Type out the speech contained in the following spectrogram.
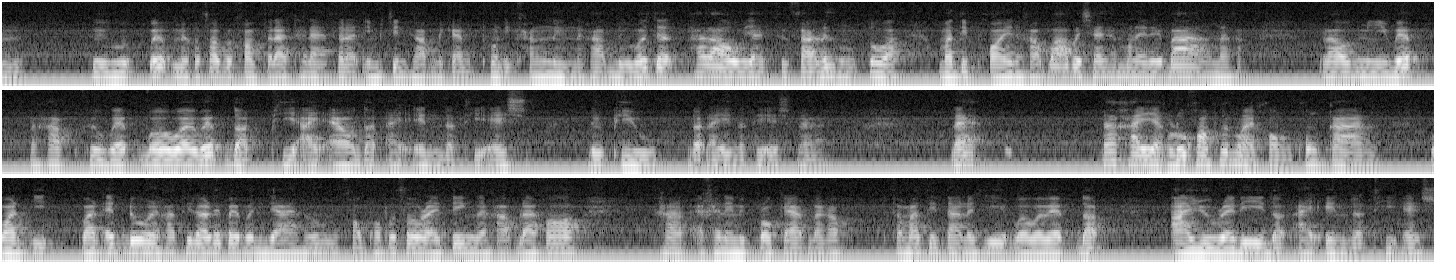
คือเว็บ microsoft.com/thailand/imagine ครับในการทวนอีกครั้งหนึ่งนะครับ หรือว่าจะถ้าเราอยากศึกษาเรื่องของตัว multipoint นะครับ ว่าเอาไปใช้ทำอะไรได้บ้างนะครับ เรามีเว็บนะครับ คือเว็บ www.pil.in.th หรือ pil.in.th นะ และถ้าใครอยากรู้ความเคลื่อนไหวของโครงการ one one edu นะครับ ที่เราได้ไปบรรยายทั้งของ proposal writing นะครับ แล้วก็ทาง academic program นะครับ สามารถติดตามได้ที่ www areyouready.in.th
